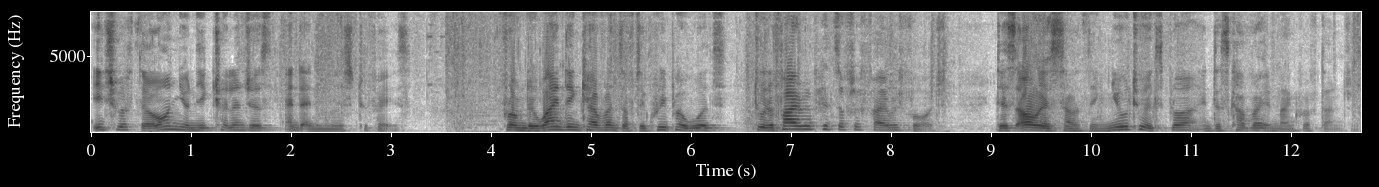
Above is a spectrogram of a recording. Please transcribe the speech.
each with their own unique challenges and enemies to face. From the winding caverns of the Creeper Woods to the fiery pits of the Fiery Forge, there's always something new to explore and discover in Minecraft Dungeons.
